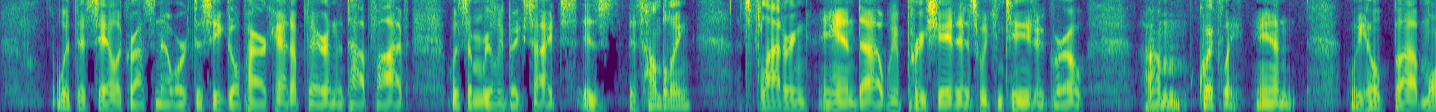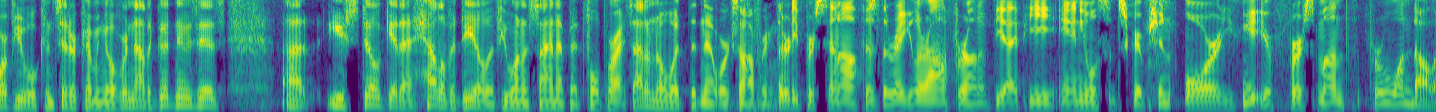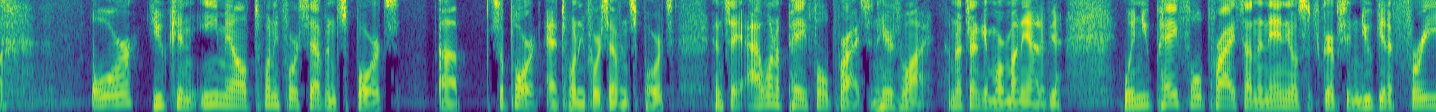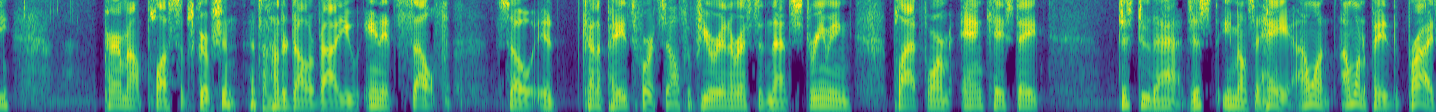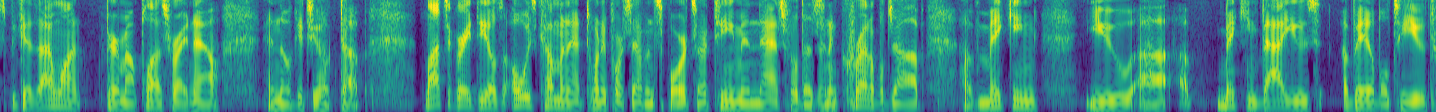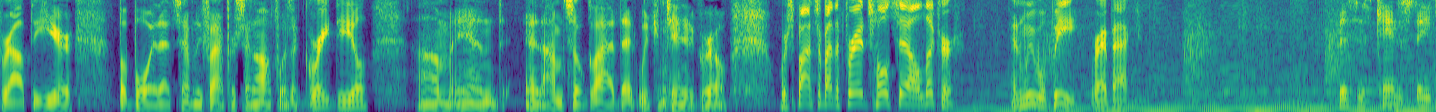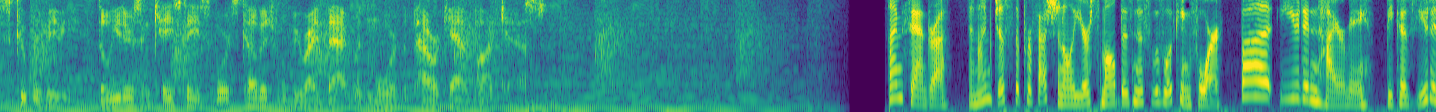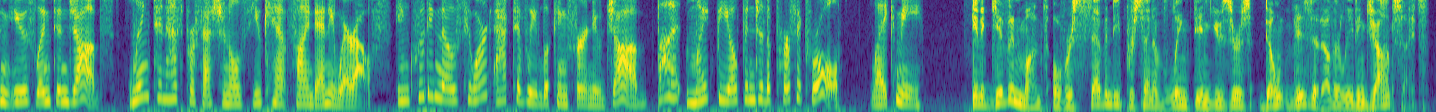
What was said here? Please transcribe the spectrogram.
with this sale across the network, to see Go Power Cat up there in the top five with some really big sites is is humbling. It's flattering, and uh, we appreciate it as we continue to grow um, quickly. And We hope uh, more of you will consider coming over. Now, the good news is uh, you still get a hell of a deal if you want to sign up at full price. I don't know what the network's offering. 30% off is the regular offer on a VIP annual subscription, or you can get your first month for $1. Or you can email 24-7 sports uh, support at 24-7 sports and say i want to pay full price and here's why. I'm not trying to get more money out of you. When you pay full price on an annual subscription you get a free paramount plus subscription. That's a $100 value in itself. So it kind of pays for itself. If you're interested in that streaming platform and k-state just do that. Just email and say, "Hey, I want I want to pay the price because I want Paramount Plus right now," and they'll get you hooked up. Lots of great deals always coming at 24/7 Sports. Our team in Nashville does an incredible job of making you uh, making values available to you throughout the year. But boy, that 75% off was a great deal. Um, and and I'm so glad that we continue to grow. We're sponsored by the Fridge Wholesale Liquor, and we will be right back. This is Kansas State's Cooper Beebe. The leaders in K State sports coverage will be right back with more of the Power Cat podcast. I'm Sandra, and I'm just the professional your small business was looking for. But you didn't hire me because you didn't use LinkedIn jobs. LinkedIn has professionals you can't find anywhere else, including those who aren't actively looking for a new job but might be open to the perfect role, like me. In a given month, over 70% of LinkedIn users don't visit other leading job sites.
